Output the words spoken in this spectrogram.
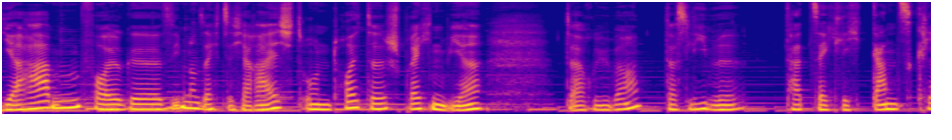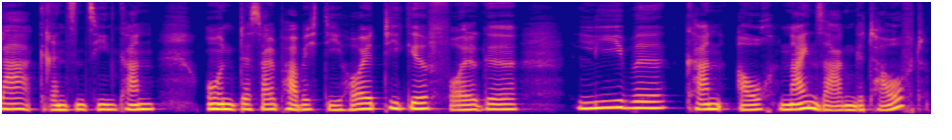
Wir haben Folge 67 erreicht und heute sprechen wir darüber, dass Liebe tatsächlich ganz klar Grenzen ziehen kann. Und deshalb habe ich die heutige Folge Liebe kann auch Nein sagen getauft.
